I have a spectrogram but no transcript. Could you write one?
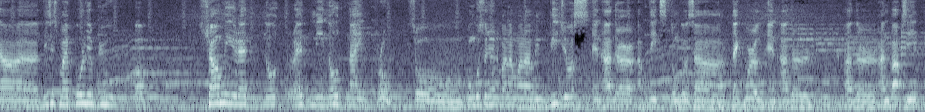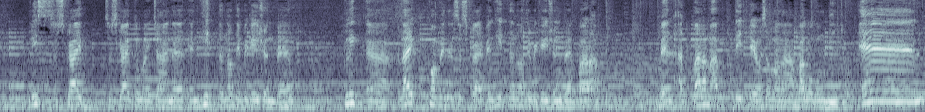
uh, this is my full review of Xiaomi Red Note, Redmi Note 9 Pro. So, kung gusto niyo naman ng maraming videos and other updates tungkol sa tech world and other other unboxing, please subscribe subscribe to my channel and hit the notification bell. Click uh, like, comment, and subscribe and hit the notification bell para up- bell at para ma-update kayo sa mga bago kong video. And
